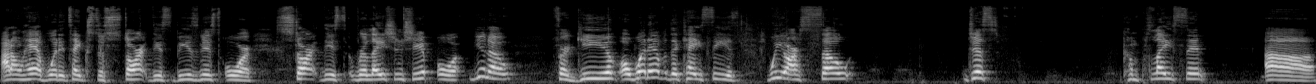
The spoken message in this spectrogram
I don't have what it takes to start this business or start this relationship or, you know, forgive or whatever the case is. We are so just complacent, uh,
